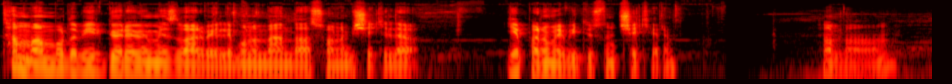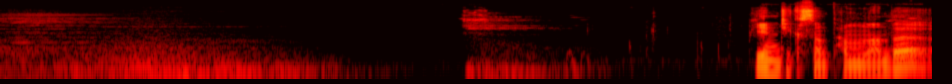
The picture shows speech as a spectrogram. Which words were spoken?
Tamam burada bir görevimiz var belli. Bunu ben daha sonra bir şekilde yaparım ve videosunu çekerim. Tamam. Birinci kısım tamamlandı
